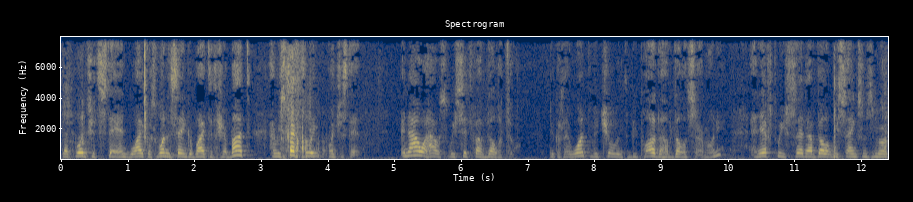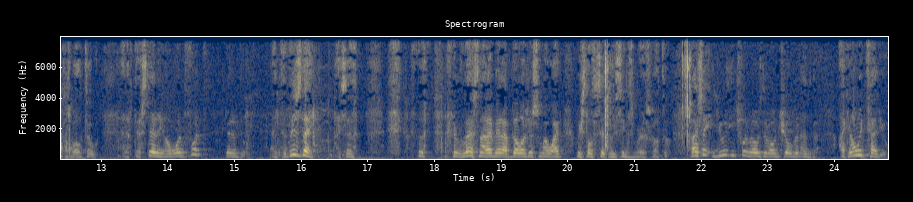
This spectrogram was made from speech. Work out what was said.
that one should stand. Why? Because one is saying goodbye to the Shabbat, and respectfully, one should stand. in our house, we sit for Havdalah too, because I wanted the children to be part of the Havdalah ceremony. And after we said Havdalah, we sang some Zemirot as well too. And if they're standing on one foot, them do it. And to this day, I said, last night I made Havdalah just my wife. We still sit and we sing as well too. So I say, you each one knows their own children, and I can only tell you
